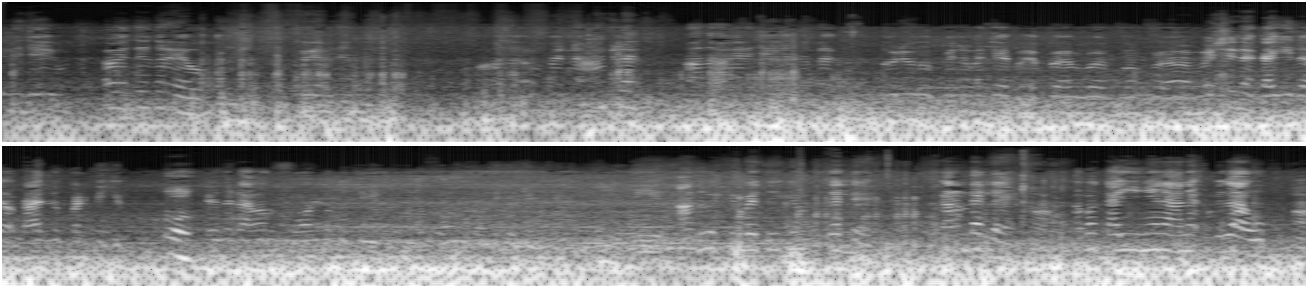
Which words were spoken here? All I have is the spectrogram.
ഇത് ചെയ്യും അതെന്തെന്നറിയാവോ പിന്നെ അത് പിന്നെ അങ്കിളെ അത് അങ്ങനെ ചെയ്യുന്നുണ്ട് ഒരു പിന്നെ മറ്റേ മെഷീനെ കയ്യിൽ കാലിൽ പഠിപ്പിക്കും എന്നിട്ട് അവൻ ഫോണിൽ കുത്തി ഫോൺ തോണ്ടിക്കൊണ്ടിരിക്കും ഈ അത് വെക്കുമ്പോഴത്തേക്കും ഇതല്ലേ കറണ്ടല്ലേ ആ, അപ്പൊ കൈ ഇങ്ങനെ അന ഇതാവും ആ.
